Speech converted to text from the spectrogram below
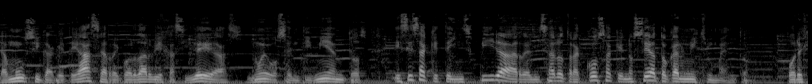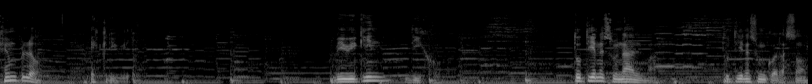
La música que te hace recordar viejas ideas, nuevos sentimientos, es esa que te inspira a realizar otra cosa que no sea tocar un instrumento. Por ejemplo, escribir. Bibi King dijo, tú tienes un alma, tú tienes un corazón,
